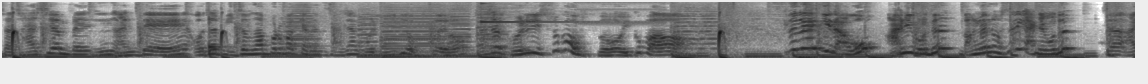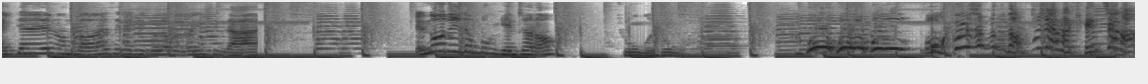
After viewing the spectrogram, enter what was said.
자 자시한 밴응 안돼. 어차피 2.3%밖에 안 돼서 자시한 걸릴 일이 없어요. 자시한 걸릴 수가 없어. 이거 봐 쓰레기라고? 아니거든? 막내놈 쓰레기 아니거든? 자 아이템 한번 세 가지 골라보도록 하겠습니다. 에너지 정복이 괜찮아? 좋은 거 좋은 거. 오호호 어 꿀서부터 나쁘지 않아. 괜찮아.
